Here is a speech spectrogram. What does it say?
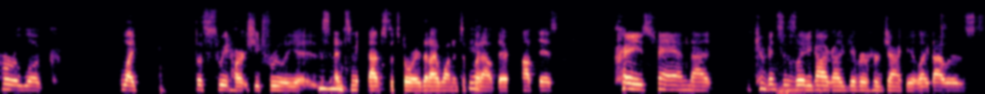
her look like the sweetheart she truly is, mm-hmm. and to me, that's the story that I wanted to put yeah. out there, not this crazed fan that convinces Lady Gaga to give her her jacket. Like that was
